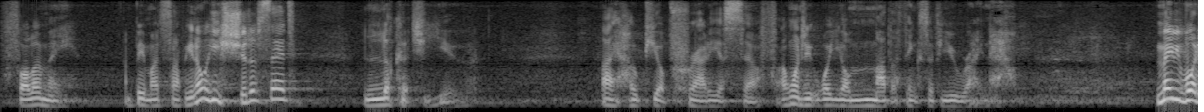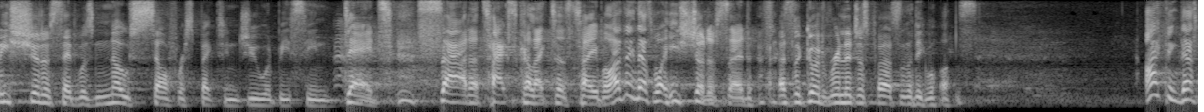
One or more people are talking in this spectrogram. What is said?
Follow me and be my disciple. You know what he should have said? Look at you. I hope you're proud of yourself. I wonder what your mother thinks of you right now. Maybe what he should have said was no self respecting Jew would be seen dead sat at a tax collector's table. I think that's what he should have said as the good religious person that he was. I think that's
